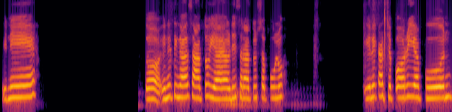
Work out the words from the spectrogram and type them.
Ini tuh, ini tinggal satu ya LD 110. Ini kacep ori ya, Bun.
